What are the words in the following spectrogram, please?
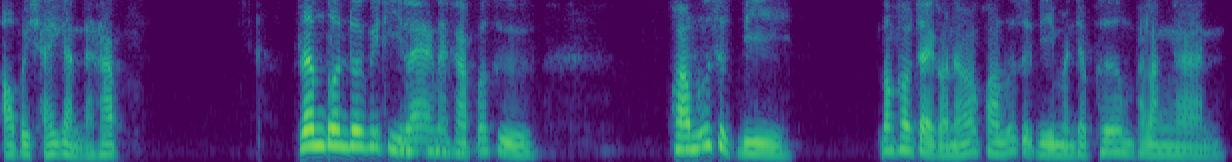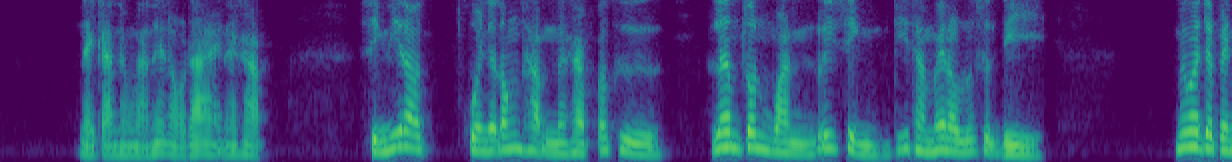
เอาไปใช้กันนะครับ เริ่มต้นด้วยวิธีแรกนะครับก็คือ ความรู้สึกดี ต้องเข้าใจก่อนนะว่าความรู้สึกดีมันจะเพิ่มพลังงาน ในการทำงานให้เราได้นะครับ สิ่งที่เราควรจะต้องทำนะครับก็คือเริ่มต้นวันด้วยสิ่งที่ทำให้เรารู้สึกดี ไม่ว่าจะเป็น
